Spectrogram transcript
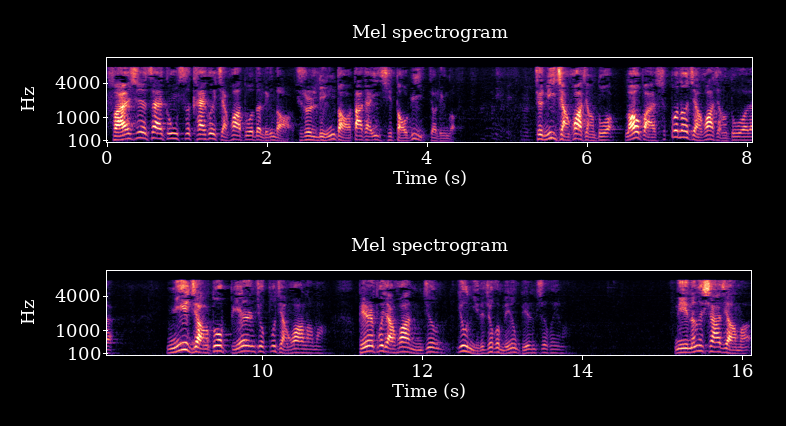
凡是在公司开会讲话多的领导，就是领导，大家一起倒闭叫领导。就你讲话讲多，老板是不能讲话讲多的。你讲多，别人就不讲话了吗？别人不讲话，你就用你的智慧没用别人智慧吗？你能瞎讲吗？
